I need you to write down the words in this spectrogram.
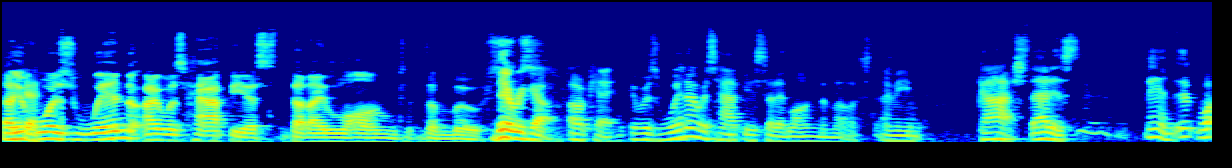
Okay. It was when I was happiest that I longed the most. There we go. Okay, it was when I was happiest that I longed the most. I mean, gosh, that is, man. It, why,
